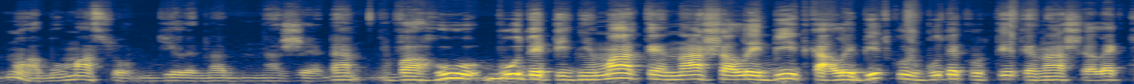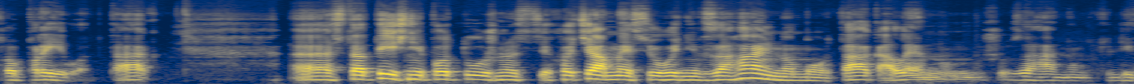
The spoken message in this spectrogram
ну або масу ділимо на, на G, да, вагу буде піднімати наша лебідка, а лебідку ж буде крутити наш електропривод. Так? Е, статичні потужності, хоча ми сьогодні в загальному, так, але ну, що в загальному тоді,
